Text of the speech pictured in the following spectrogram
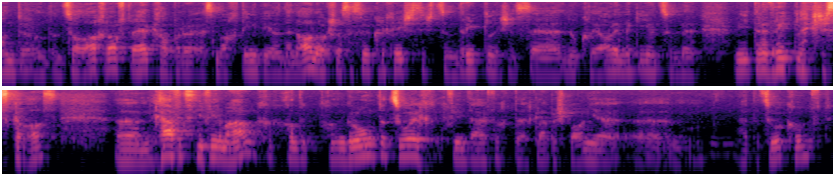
und, und, und Solarkraftwerke, aber äh, es macht irgendwie, wenn du anschaust, was es wirklich ist, es ist zum Drittel ist es äh, Nuklearenergie und zum weiteren Drittel ist es Gas. Ähm, ich kaufe jetzt die Firma auch, ich habe einen Grund dazu, ich, ich finde einfach, äh, ich glaube Spanien ähm, hat eine Zukunft.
